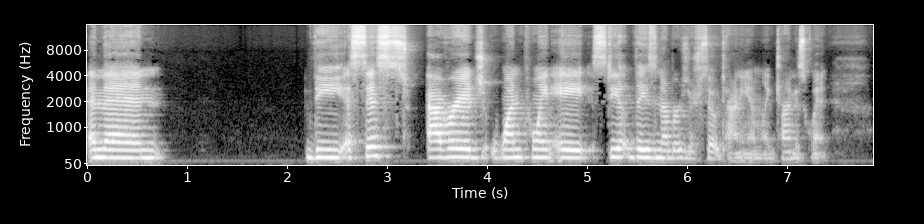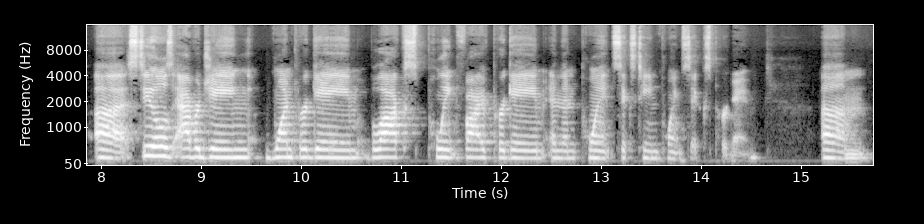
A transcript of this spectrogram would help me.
And then the assist average 1.8. Steal these numbers are so tiny. I'm like trying to squint. Uh, steals averaging one per game, blocks 0.5 per game, and then 0.16.6 per game. Um,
